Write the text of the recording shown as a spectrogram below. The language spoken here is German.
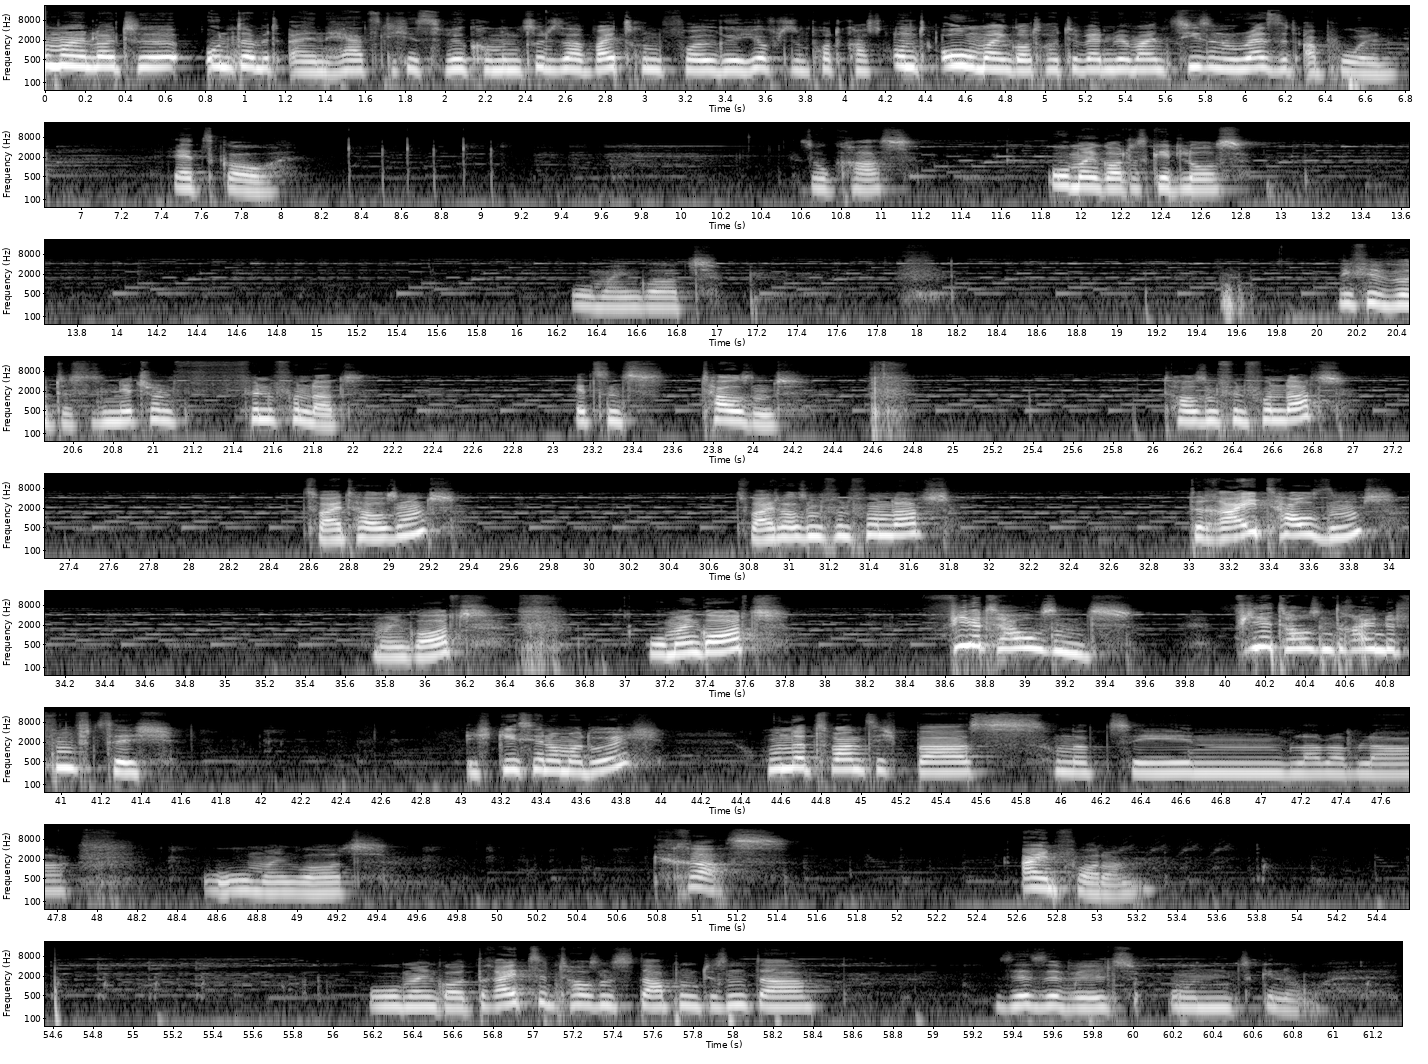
Moin Moin Leute und damit ein herzliches Willkommen zu dieser weiteren Folge hier auf diesem Podcast. Und oh mein Gott, heute werden wir meinen Season Reset abholen. Let's go. So krass. Oh mein Gott, es geht los. Oh mein Gott. Wie viel wird es? Es sind jetzt schon 500. Jetzt sind es 1000. 1500. 2000. 2500. 3000. Mein Gott. Oh mein Gott. 4000. 4350. Ich gehe es hier nochmal durch. 120 Bass, 110, bla bla bla. Oh mein Gott. Krass. Einfordern. Oh mein Gott, 13.000 Starpunkte sind da. Sehr, sehr wild. Und genau.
